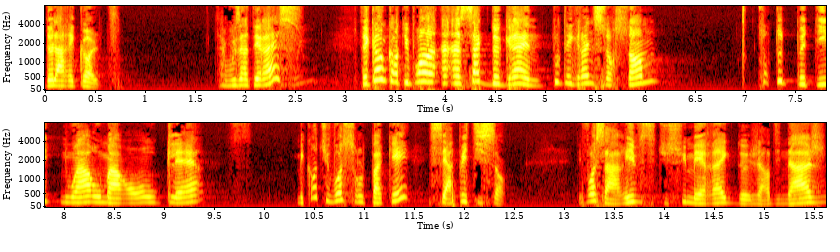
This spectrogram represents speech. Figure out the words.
de la récolte. Ça vous intéresse? C'est comme quand tu prends un, sac de graines. Toutes les graines se ressemblent, sont toutes petites, noires ou marron ou claires. Mais quand tu vois sur le paquet, c'est appétissant. Des fois, ça arrive, si tu suis mes règles de jardinage,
